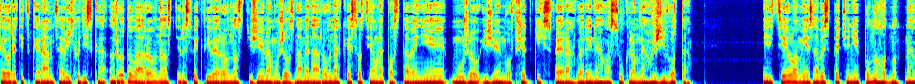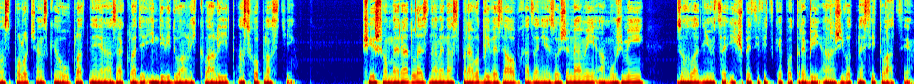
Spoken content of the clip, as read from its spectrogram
teoretické rámce a východiska. Rodová rovnosť, respektíve rovnosť žien a mužov znamená rovnaké sociálne postavenie mužov i žien vo všetkých sférach verejného a súkromného života. Jej cieľom je zabezpečenie plnohodnotného spoločenského uplatnenia na základe individuálnych kvalít a schopností. V širšom meradle znamená spravodlivé zaobchádzanie so ženami a mužmi, zohľadňujúce ich špecifické potreby a životné situácie.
